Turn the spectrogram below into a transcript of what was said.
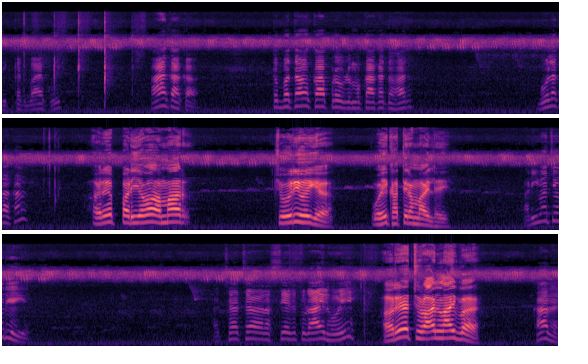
दिक्कत बा कुछ। हाँ काका। तो बताओ का प्रॉब्लम हो काका तो बोला काका। अरे पड़ियवा हमार चोरी हो गया। वही खातिर हम आयल है अड़ीवा चोरी है ये अच्छा अच्छा रस्सी ऐसे तुड़ाइल होई? अरे चुराइल नाई बा। का भे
